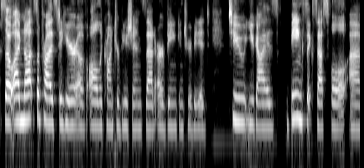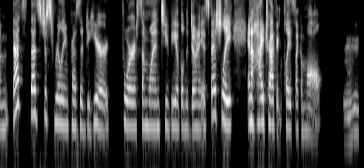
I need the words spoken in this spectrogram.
So I'm not surprised to hear of all the contributions that are being contributed to you guys being successful. Um, that's that's just really impressive to hear for someone to be able to donate, especially in a high traffic place like a mall. Mm-hmm.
